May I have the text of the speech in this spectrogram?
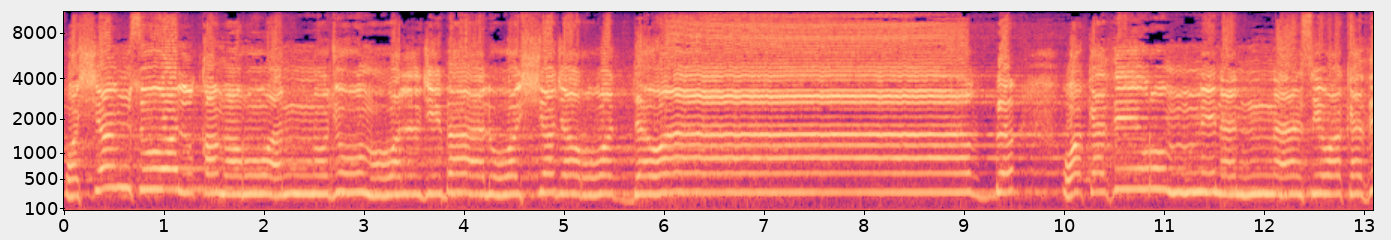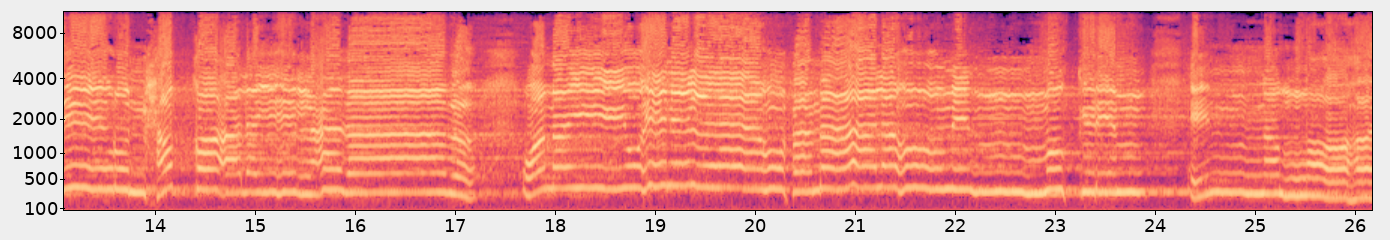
والشمس والقمر والنجوم والجبال والشجر والدواب وكثير من الناس وكثير حق عليه العذاب ومن يهن الله فما له من مكرم إن الله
